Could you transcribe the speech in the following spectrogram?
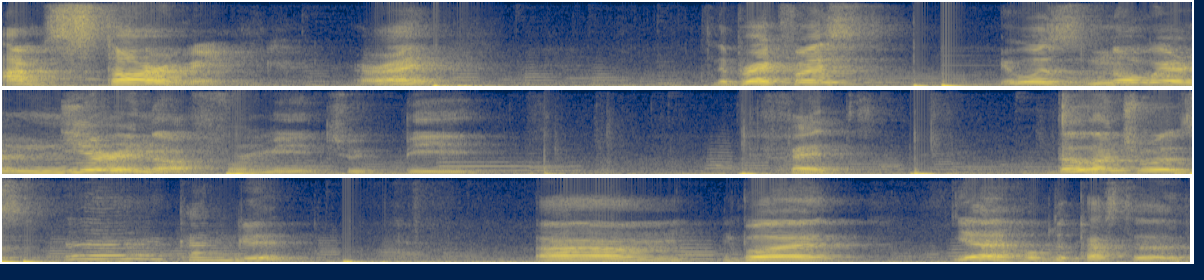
I'm starving. Alright? The breakfast, it was nowhere near enough for me to be fed. The lunch was eh, kind of good. Um, but yeah, I hope the pasta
